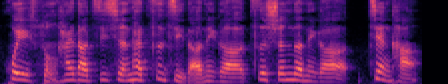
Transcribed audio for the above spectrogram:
会损害到机器人他自己的那个自身的那个健康。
